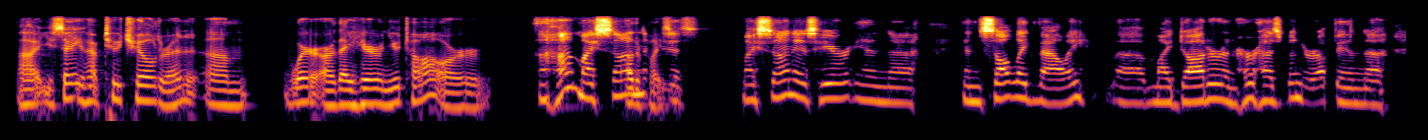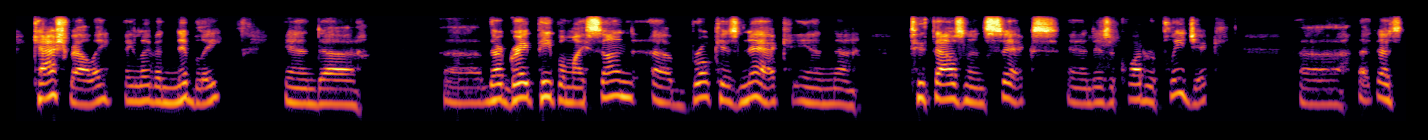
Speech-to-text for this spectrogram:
uh, you say you have two children. Um, where are they here in Utah or Uh huh. My son other is places? my son is here in uh, in Salt Lake Valley. Uh, my daughter and her husband are up in uh, Cache Valley. They live in Nibley, and uh, uh, they're great people. My son uh, broke his neck in uh, 2006 and is a quadriplegic. That, that's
